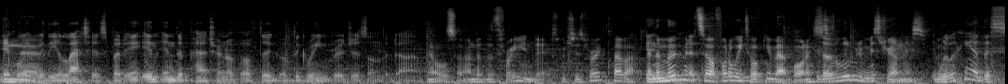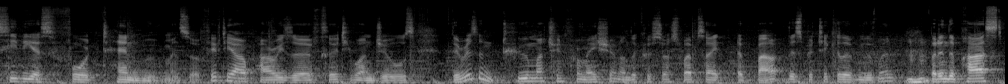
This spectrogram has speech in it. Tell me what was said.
In the- really a lattice, but in, in, in the pattern of, of the of the green bridges on the dial. And also under the three index, which is very clever. And the movement itself, what are we talking about, Borna? Because So- there's a little bit of mystery on this. We're looking at the CVS 410 movement, so 50 hour power reserve, 31 joules. There isn't too much information on the Kustos website about this particular movement, Mhm. but in the past,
